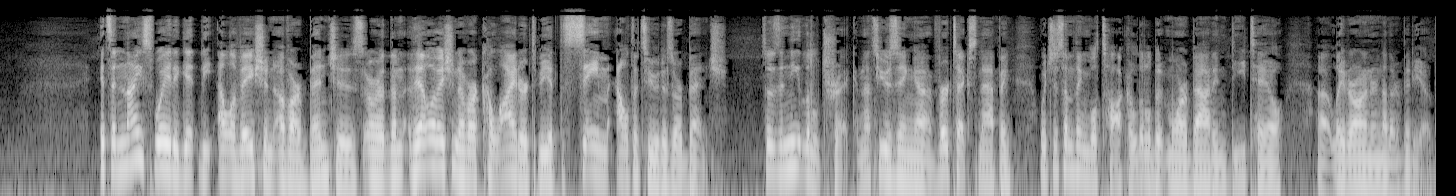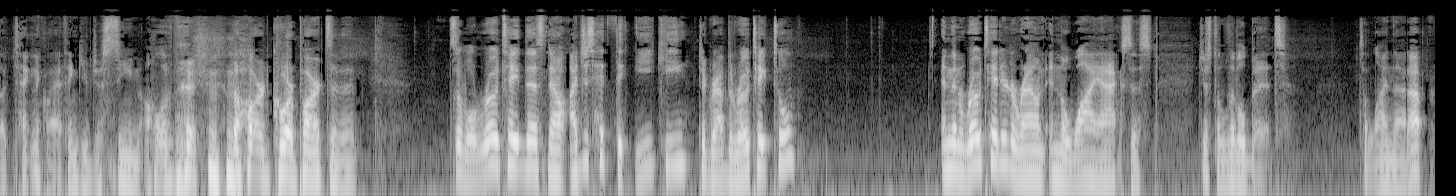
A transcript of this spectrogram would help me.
It's a nice way to get the elevation of our benches, or the, the elevation of our collider to be at the same altitude as our bench. So it's a neat little trick, and that's using uh, vertex snapping, which is something we'll talk a little bit more about in detail uh, later on in another video. Though technically, I think you've just seen all of the, the hardcore parts of it. So we'll rotate this. Now, I just hit the E key to grab the rotate tool and then rotate it around in the y axis just a little bit to line that up.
